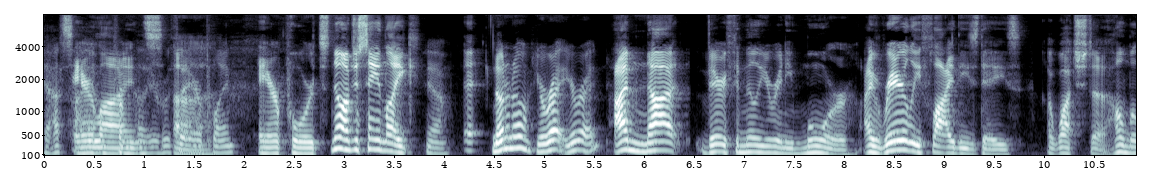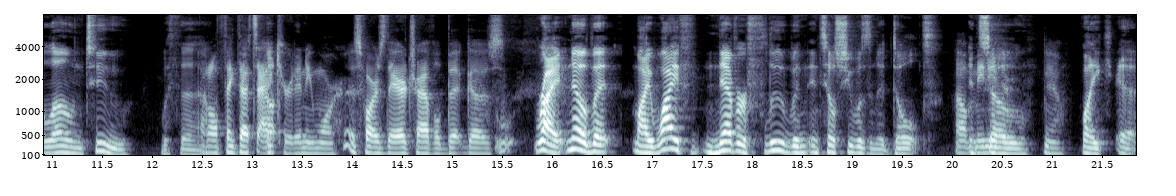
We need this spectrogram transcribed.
yes. Airlines, familiar with the uh, airplane. airports. No, I'm just saying, like, Yeah. uh, No, no, no. You're right. You're right. I'm not very familiar anymore. I rarely fly these days. I watched uh, Home Alone too with the. I don't think that's accurate anymore as far as the air travel bit goes. Right, no, but my wife never flew until she was an adult. Oh, and me so, neither. Yeah. like, uh,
